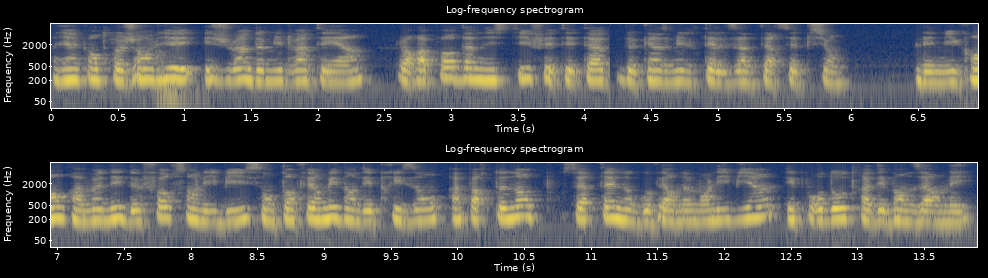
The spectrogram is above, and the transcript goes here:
Rien qu'entre janvier et juin 2021, le rapport d'Amnesty fait état de 15 000 telles interceptions. Les migrants ramenés de force en Libye sont enfermés dans des prisons appartenant pour certaines au gouvernement libyen et pour d'autres à des bandes armées.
